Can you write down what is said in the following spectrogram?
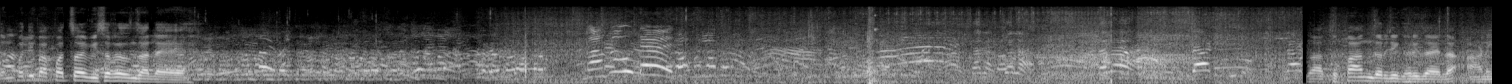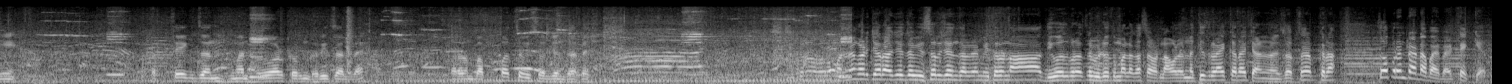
गणपती बाप्पाचं विसर्जन झालं आहे तुफान गरजे घरी जायला आणि प्रत्येकजण मन हळूहळ करून घरी चाललं आहे कारण बाप्पाचं विसर्जन झालं आहे मित्रांनो राजाचं विसर्जन झालं आहे मित्रांनो हा दिवसभराचा व्हिडिओ तुम्हाला कसा वाटला आवडला नक्कीच लाईक करा चॅनल सबस्क्राईब करा. तोपर्यंत tata bye bye take care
